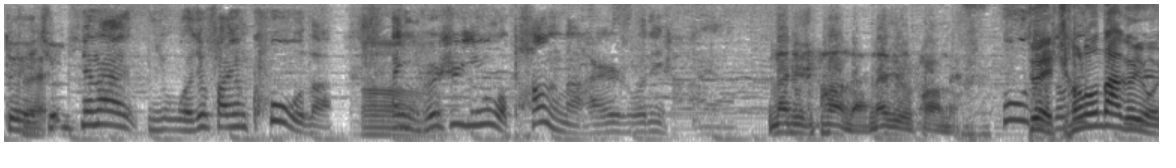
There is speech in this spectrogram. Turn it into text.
对，对就是现在你我就发现裤子，嗯哎，你说是因为我胖了，还是说那啥呀？那就是胖的，那就是胖的，对，成龙大哥有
